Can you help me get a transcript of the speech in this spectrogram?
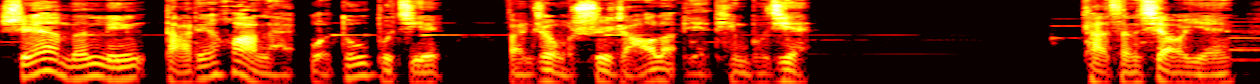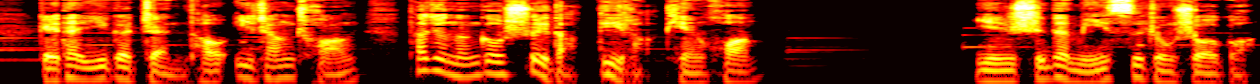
谁按门铃打电话来，我都不接，反正我睡着了也听不见。他曾笑言，给他一个枕头、一张床，他就能够睡到地老天荒。饮食的迷思中说过，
